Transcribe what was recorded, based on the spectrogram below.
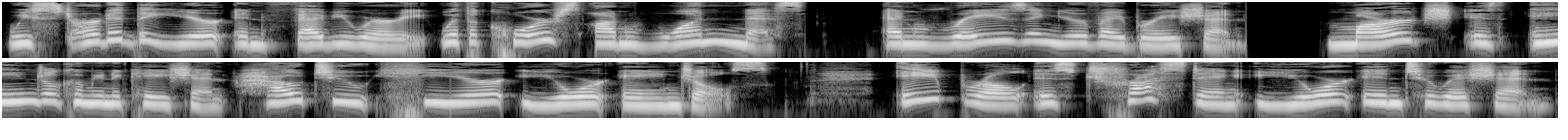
We started the year in February with a course on oneness and raising your vibration. March is angel communication, how to hear your angels. April is trusting your intuition.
